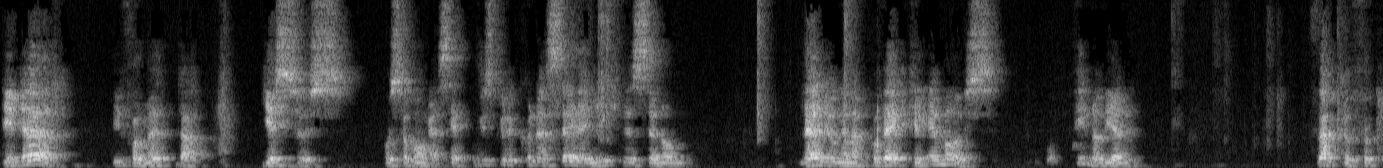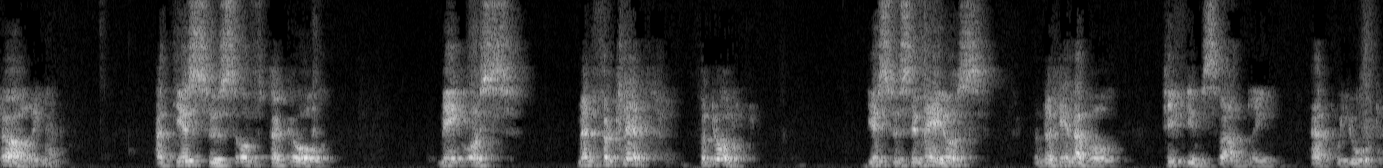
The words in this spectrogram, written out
Det är där vi får möta Jesus på så många sätt. Vi skulle kunna säga i liknelsen om lärjungarna på väg till Emmaus finner vi en vacker förklaring. Att Jesus ofta går med oss, men förklädd fördold. Jesus är med oss under hela vår pilgrimsvandring här på jorden.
